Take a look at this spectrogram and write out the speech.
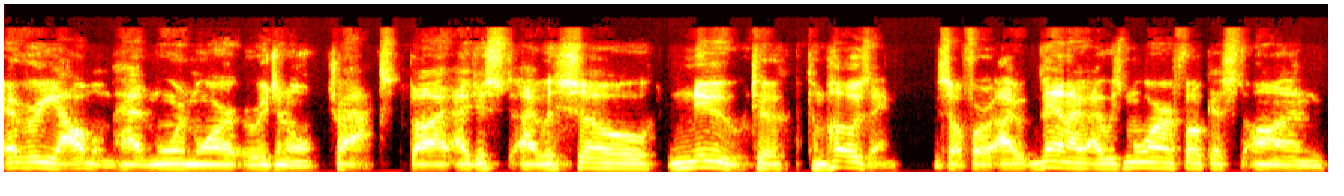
every album had more and more original tracks. But I just, I was so new to composing. So for I then I, I, was more focused on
